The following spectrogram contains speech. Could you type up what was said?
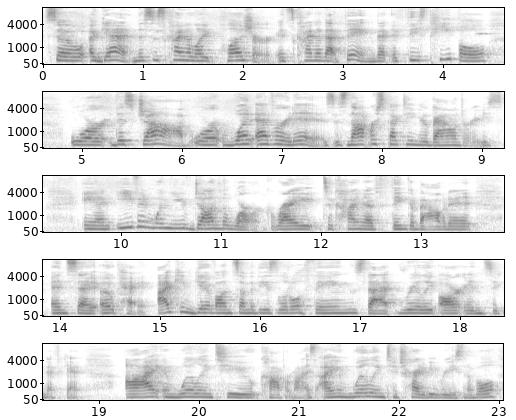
So again, this is kind of like pleasure. It's kind of that thing that if these people or this job or whatever it is is not respecting your boundaries, and even when you've done the work, right, to kind of think about it and say, okay, I can give on some of these little things that really are insignificant. I am willing to compromise. I am willing to try to be reasonable,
